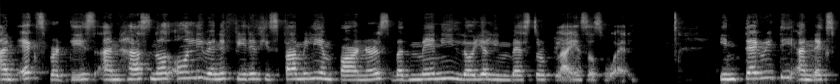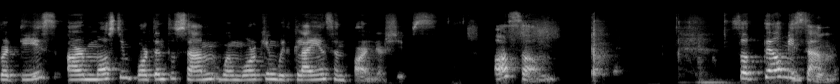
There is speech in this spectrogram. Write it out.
and expertise and has not only benefited his family and partners, but many loyal investor clients as well. Integrity and expertise are most important to Sam when working with clients and partnerships. Awesome. So tell me, Sam,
